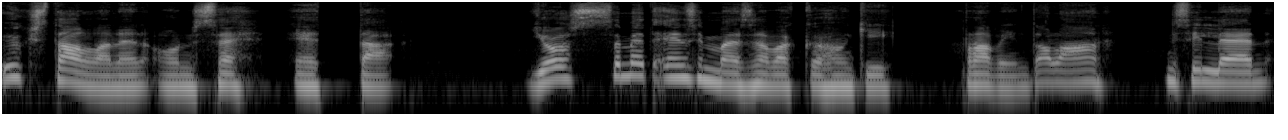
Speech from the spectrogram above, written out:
Yksi tällainen on se, että jos sä menet ensimmäisenä vaikka johonkin ravintolaan, niin silleen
